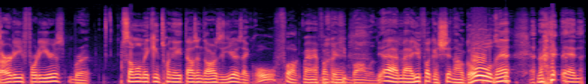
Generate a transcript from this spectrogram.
30, 40 years, Right. Someone making $28,000 a year is like, oh, fuck, man. Fucking, He balling. Yeah, man, you fucking shitting out gold, man. and and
